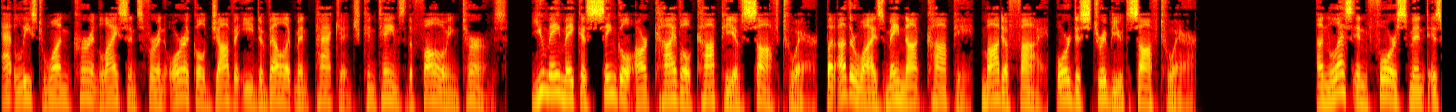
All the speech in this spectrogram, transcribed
at least one current license for an Oracle Java E development package contains the following terms. You may make a single archival copy of software, but otherwise may not copy, modify, or distribute software. Unless enforcement is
